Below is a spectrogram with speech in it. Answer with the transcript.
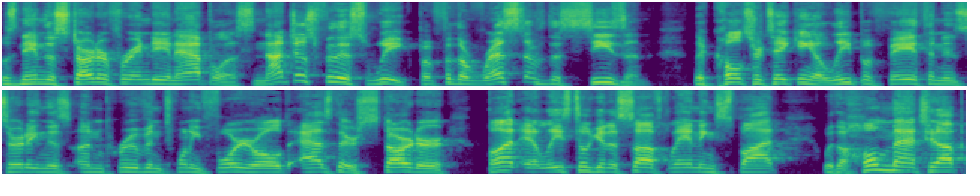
was named the starter for Indianapolis, not just for this week, but for the rest of the season. The Colts are taking a leap of faith and inserting this unproven 24 year old as their starter, but at least he'll get a soft landing spot with a home matchup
